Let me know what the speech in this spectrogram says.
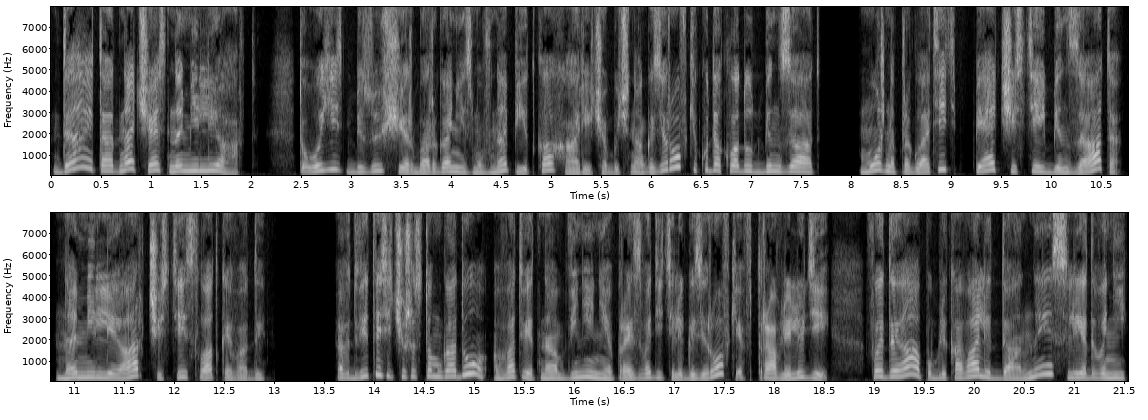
Да, это одна часть на миллиард. То есть без ущерба организму в напитках, а речь обычно о газировке, куда кладут бензоат, можно проглотить 5 частей бензоата на миллиард частей сладкой воды. В 2006 году в ответ на обвинение производителей газировки в травле людей ФДА опубликовали данные исследований.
